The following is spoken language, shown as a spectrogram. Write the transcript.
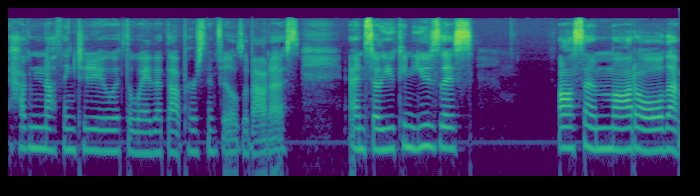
have nothing to do with the way that that person feels about us. And so you can use this awesome model that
